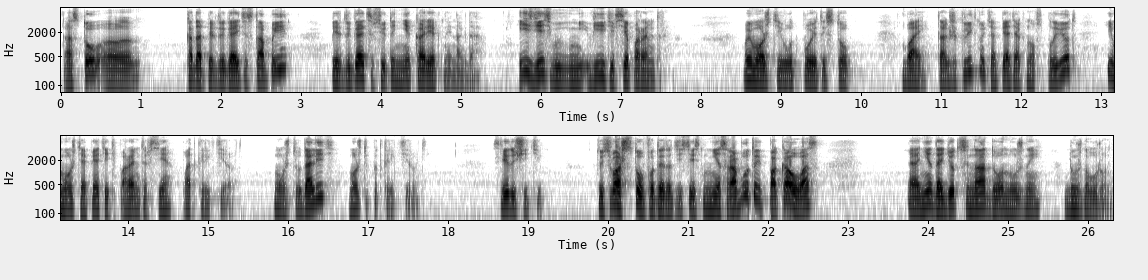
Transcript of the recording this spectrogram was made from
А стоп, э, когда передвигаете стопы, передвигается все это некорректно иногда. И здесь вы видите все параметры. Вы можете вот по этой стоп buy также кликнуть, опять окно всплывет, и можете опять эти параметры все подкорректировать. Можете удалить, можете подкорректировать. Следующий тип. То есть ваш стоп вот этот, естественно, не сработает, пока у вас э, не дойдет цена до нужной, нужного уровня.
